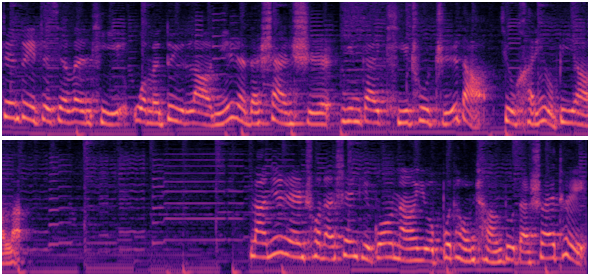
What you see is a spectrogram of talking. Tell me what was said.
针对这些问题，我们对老年人的膳食应该提出指导，就很有必要了。老年人除了身体功能有不同程度的衰退。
